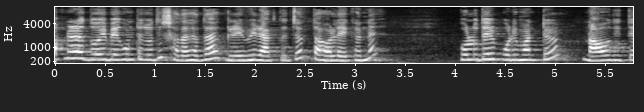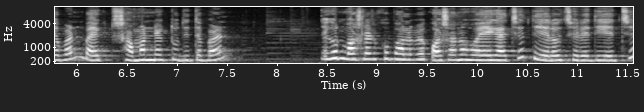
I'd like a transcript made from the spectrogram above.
আপনারা দই, বেগুনটা যদি সাদা সাদা গ্রেভি রাখতে চান, তাহলে এখানে হলুদের পরিমাণটা নাও দিতে পারেন বা একটু সামান্য একটু দিতে পারেন। দেখুন, মশলাটা খুব ভালোভাবে কষানো হয়ে গেছে, তেলও ছেড়ে দিয়েছে।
